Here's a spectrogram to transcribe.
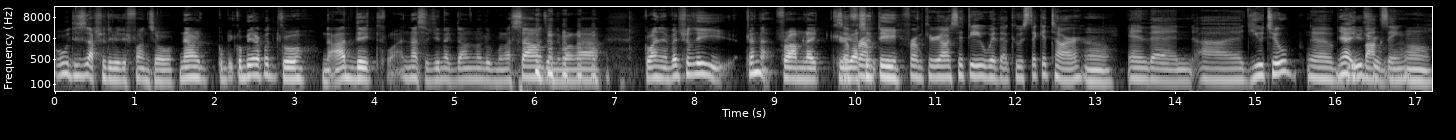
oh, this is actually really fun. So, nag-kubi ra pod ko, na-addict, kuan na, sige nag-download ng mga sounds and mga, kuan, eventually, from like curiosity, So from, from curiosity with acoustic guitar, uh, and then uh, YouTube, uh, Yeah, YouTube. Oh.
